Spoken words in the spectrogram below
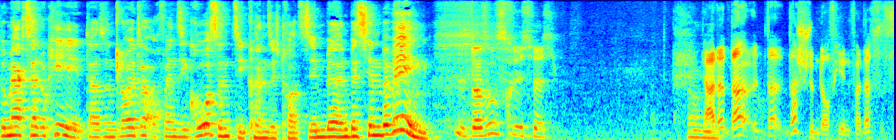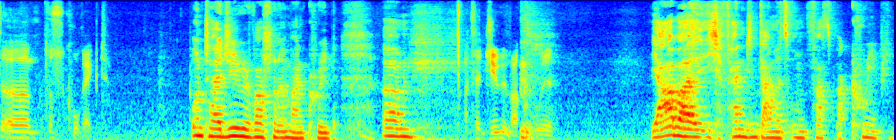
du merkst halt, okay, da sind Leute, auch wenn sie groß sind, sie können sich trotzdem ein bisschen bewegen. Das ist richtig. Ja, da, da, da, das stimmt auf jeden Fall. Das ist, äh, das ist korrekt. Und Tajiri war schon immer ein Creep. Ähm, Also Jimmy war cool. ja, aber ich fand ihn damals unfassbar creepy.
